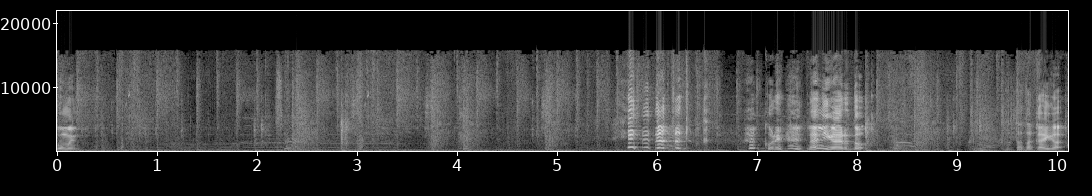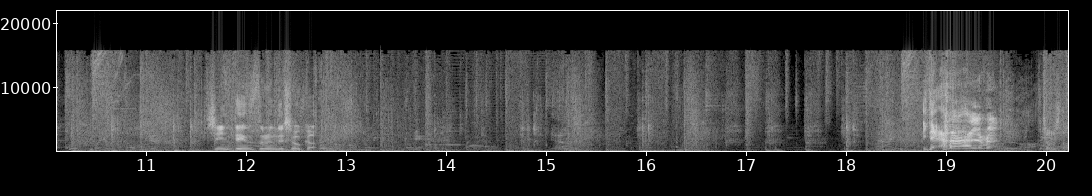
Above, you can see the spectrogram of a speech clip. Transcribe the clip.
ごめん。これ何があると戦いが進展するんでしょうか。痛いあーやべちょっと。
